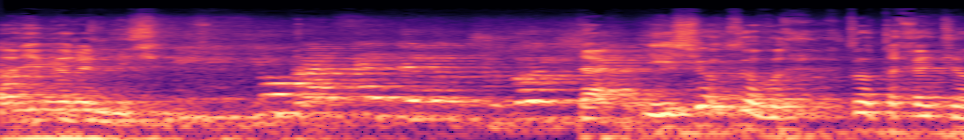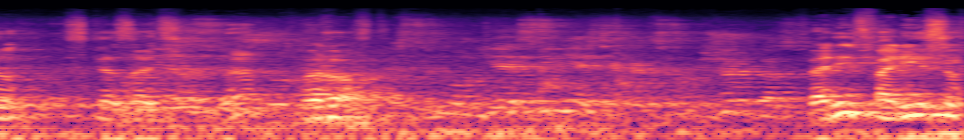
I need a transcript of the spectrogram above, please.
Владимир Ильич. Так, и еще кто бы, кто-то хотел сказать, да? Пожалуйста. Фарид Фарисов,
